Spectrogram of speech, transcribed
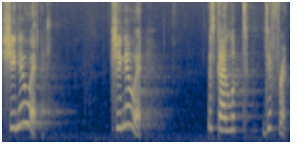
She knew it. She knew it. This guy looked different.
